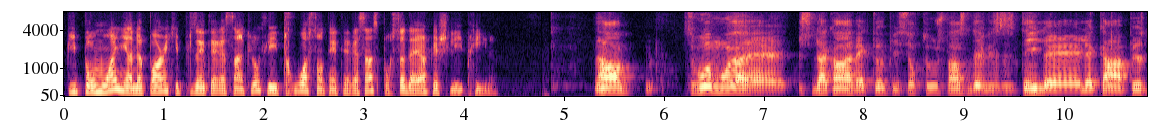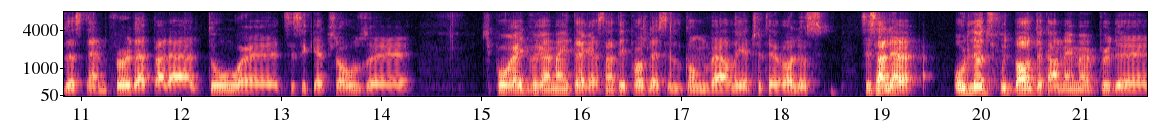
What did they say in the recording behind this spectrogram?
Puis pour moi, il n'y en a pas un qui est plus intéressant que l'autre. Les trois sont intéressants. C'est pour ça d'ailleurs que je l'ai pris. Non, tu vois, moi, euh, je suis d'accord avec toi. Puis surtout, je pense de visiter le, campus de Stanford à Palo Alto, euh, c'est quelque chose. Euh, qui pourrait être vraiment intéressant. Tu es proche de la Silicon Valley, etc. Là, ça au-delà du football, tu as quand même un peu de,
